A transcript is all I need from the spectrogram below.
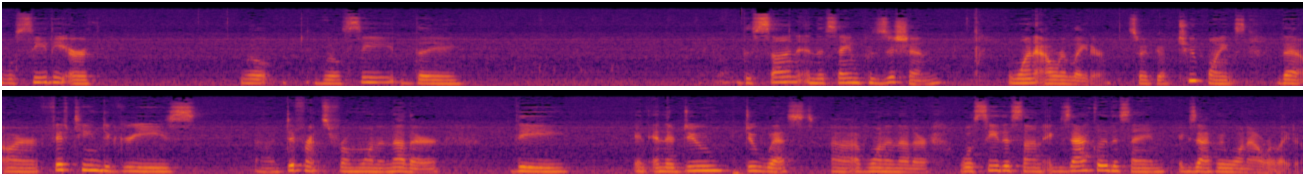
will see the Earth will will see the the sun in the same position one hour later. So if you have two points that are 15 degrees uh, difference from one another, the and, and they're due due west uh, of one another, we'll see the sun exactly the same exactly one hour later.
